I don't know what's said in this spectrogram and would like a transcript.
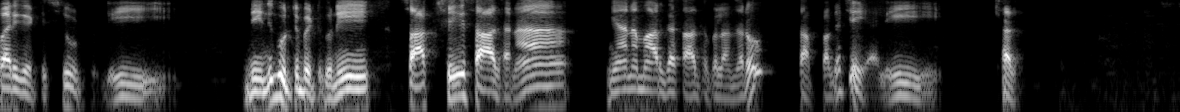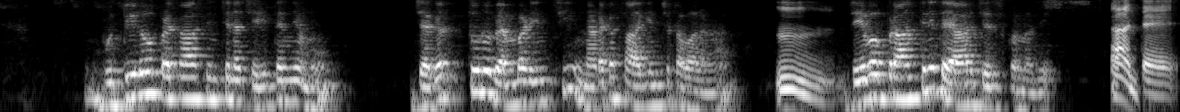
పరిగెట్టిస్తూ ఉంటుంది. దీన్ని గుర్తుపెట్టుకుని సాక్షి సాధన జ్ఞాన మార్గ సాధకులందరూ తప్పక చేయాలి. చదువు బుద్ధిలో ప్రకాశించిన చైతన్యము జగత్తును వెంబడించి నడక సాగించుట వలన జీవభ్రాంతిని తయారు చేసుకున్నది. అంతే.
